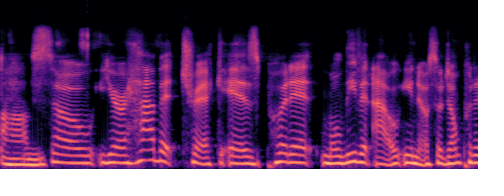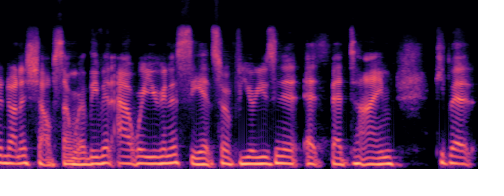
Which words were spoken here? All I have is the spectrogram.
Um, So your habit trick is put it, we'll leave it out, you know, so don't put it on a shelf somewhere, leave it out where you're going to see it. So if you're using it at bedtime, keep it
